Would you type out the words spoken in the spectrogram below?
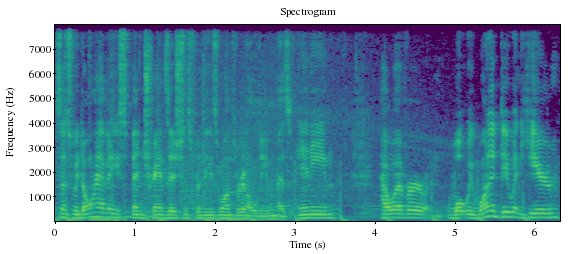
Since we don't have any spin transitions for these ones, we're going to leave them as any. However, what we want to do in here,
